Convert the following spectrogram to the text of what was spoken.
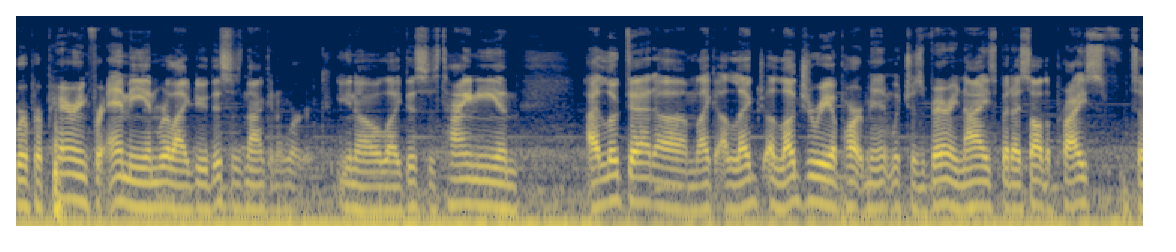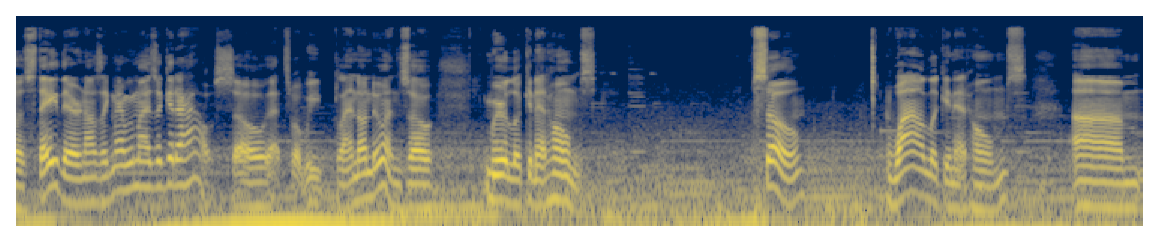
we're preparing for Emmy and we're like, dude, this is not going to work. You know, like this is tiny and I looked at um, like a, leg- a luxury apartment, which was very nice, but I saw the price to stay there, and I was like, man, we might as well get a house. So that's what we planned on doing. So we were looking at homes. So while looking at homes, um,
